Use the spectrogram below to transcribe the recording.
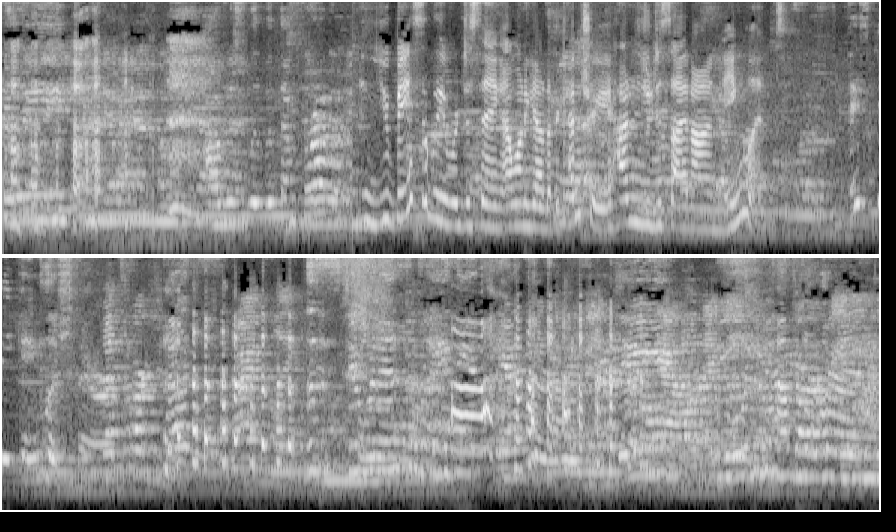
Really? I'll just live with them forever. You basically were just saying, I want to get out of the country. How did you decide on England? They speak English there. That's hard. That's the stupidest, laziest answer. They, you wouldn't have to learn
